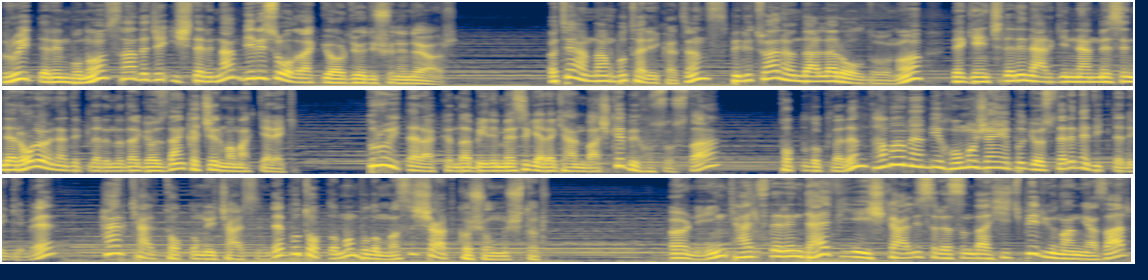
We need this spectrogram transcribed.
druidlerin bunu sadece işlerinden birisi olarak gördüğü düşünülüyor. Öte yandan bu tarikatın spiritüel önderler olduğunu ve gençlerin erginlenmesinde rol oynadıklarını da gözden kaçırmamak gerek. Druidler hakkında bilinmesi gereken başka bir husus da toplulukların tamamen bir homojen yapı gösteremedikleri gibi her Kelt toplumu içerisinde bu toplumun bulunması şart koşulmuştur. Örneğin Keltlerin Delphi'yi işgali sırasında hiçbir Yunan yazar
